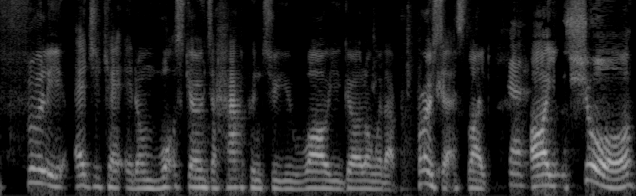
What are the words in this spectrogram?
fully educated on what's going to happen to you while you go along with that process? Like, yeah. are you sure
